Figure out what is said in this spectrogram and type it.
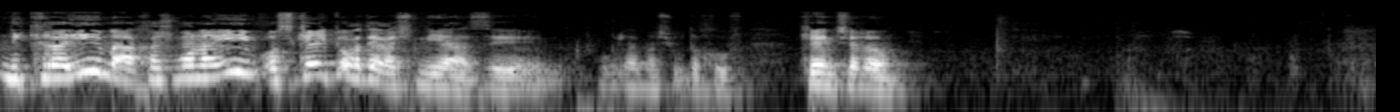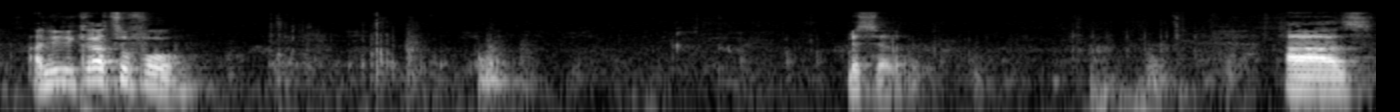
נקראים החשמונאים עוסקי תורתך. שנייה, זה אולי משהו דחוף. כן, שלום. אני לקראת סופו. בסדר. אז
